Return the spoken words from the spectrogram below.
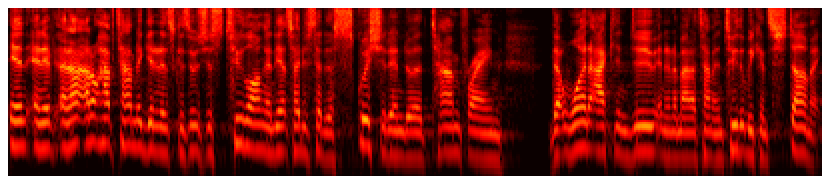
And, if, and I don't have time to get into this because it was just too long and dense. I just had to squish it into a time frame that one I can do in an amount of time, and two that we can stomach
